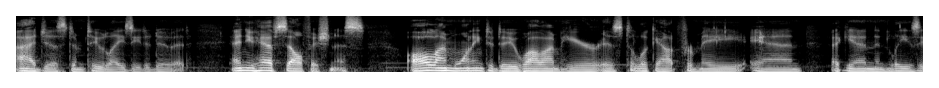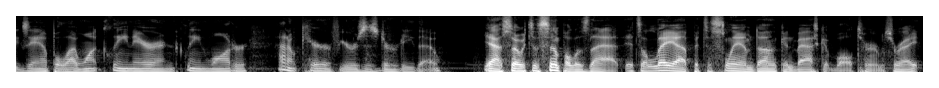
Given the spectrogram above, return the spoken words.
I just am too lazy to do it. And you have selfishness. All I'm wanting to do while I'm here is to look out for me. And again, in Lee's example, I want clean air and clean water. I don't care if yours is dirty, though. Yeah, so it's as simple as that. It's a layup, it's a slam dunk in basketball terms, right?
